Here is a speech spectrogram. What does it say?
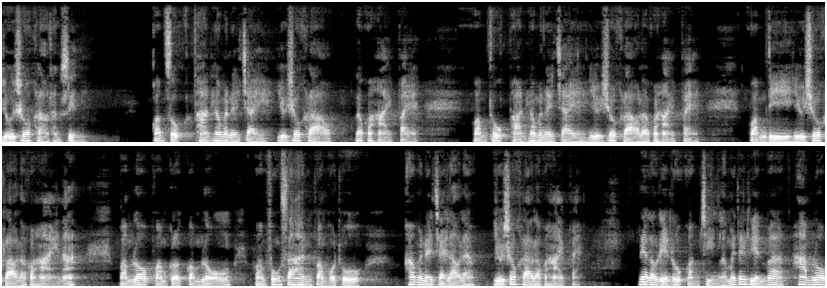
อยู่ชั่วคราวทั้งสิ้น ความสุขผ่านเข้ามาในใจ อยู่ชั่วคราวแล้วก็หายไป ความทุกข์ผ่านเข้ามาในใจ อยู่ชั่วคราวแล้วก็หายไป ความดีอยู่ชั่วคราวแล้วก็หายนะ ความโลภความโกรธความหลง ความฟุ้งซ่าน ความโหดหู่เข้ามาในใจเราแล้ว อยู่ชั่วคราวแล้วก็หายไป เนี่ยเราเรียนรู้ความจริง เราไม่ได้เรียนว่าห้ามโลภ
